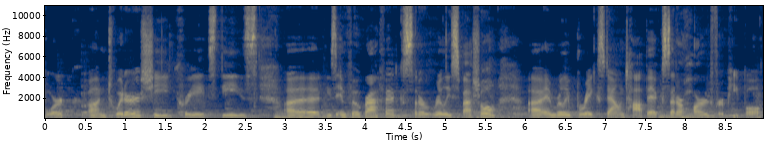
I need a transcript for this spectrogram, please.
Bork on Twitter. She creates these uh, these infographics that are really special uh, and really breaks down topics that are hard for people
